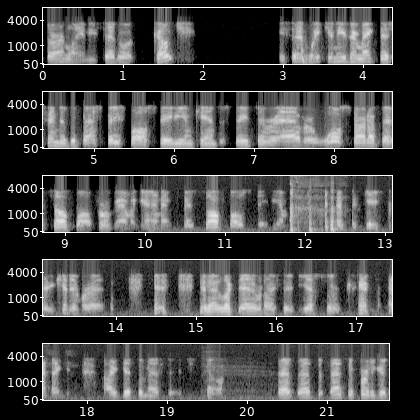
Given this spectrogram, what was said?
sternly and he said, Well, coach, he said, we can either make this into the best baseball stadium Kansas State's ever have, or we'll start up that softball program again and have the best softball stadium that K State could ever have. and I looked at him and I said, Yes, sir. I get the message. So that that's that's a pretty good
